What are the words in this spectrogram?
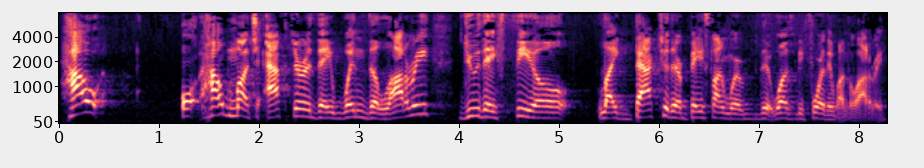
How, or how much after they win the lottery do they feel like back to their baseline where it was before they won the lottery?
